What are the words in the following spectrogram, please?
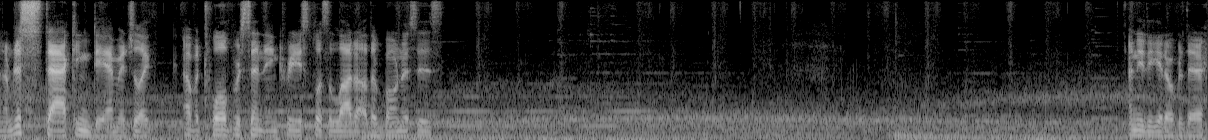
Man, I'm just stacking damage, like, I have a 12% increase plus a lot of other bonuses. I need to get over there.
